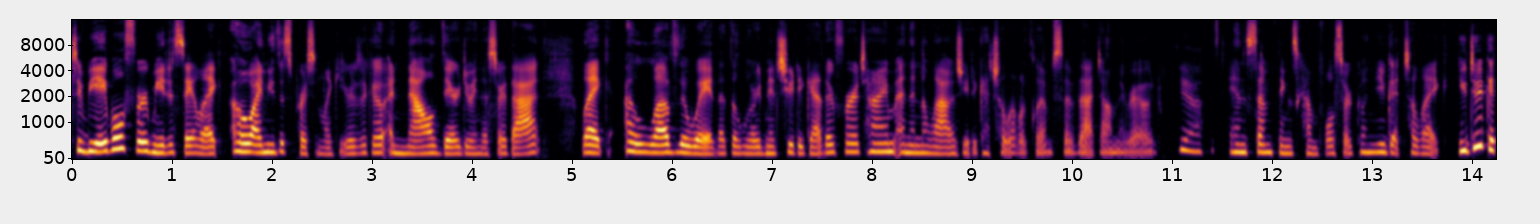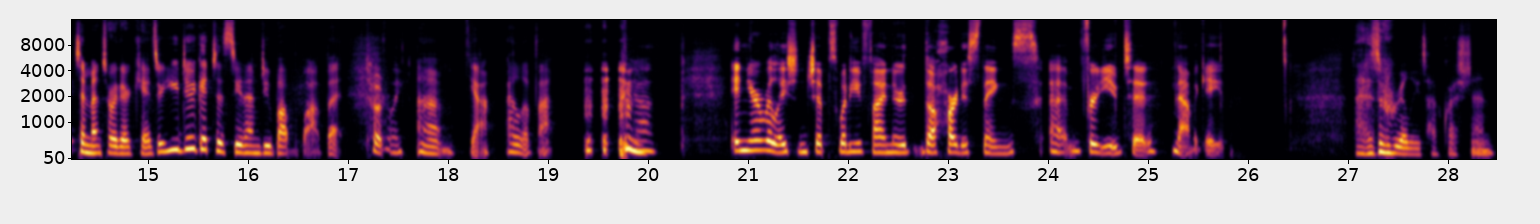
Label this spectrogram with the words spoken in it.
to be able for me to say like, "Oh, I knew this person like years ago and now they're doing this or that." Like, I love the way that the Lord knits you together for a time and then allows you to catch a little glimpse of that down the road. Yeah. And some things come full circle and you get to like, you do get to mentor their kids or you do get to see them do blah blah blah, but Totally. um yeah, I love that. yeah. In your relationships, what do you find are the hardest things um, for you to navigate? That is a really tough question.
